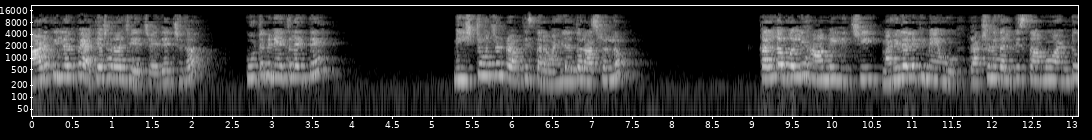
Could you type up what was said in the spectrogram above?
ఆడపిల్లలపై అత్యాచారాలు చేయొచ్చా యథేచ్ఛగా? కూటమి నేతలైతే మీ ఇష్టం వచ్చినట్టు ప్రవర్తిస్తారా మహిళలతో రాష్ట్రంలో? కళ్ళబొల్లి హామీలు ఇచ్చి మహిళలకి మేము రక్షణ కల్పిస్తాము అంటూ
